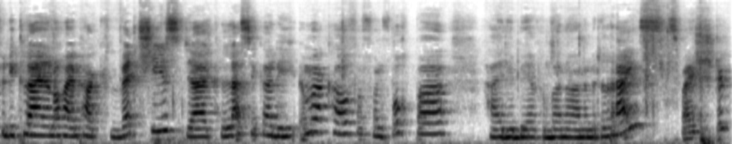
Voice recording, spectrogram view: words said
für die Kleine noch ein paar Quetschis. Der Klassiker, die ich immer kaufe von Fruchtbar. Heidelbeere Banane mit Reis, zwei Stück.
